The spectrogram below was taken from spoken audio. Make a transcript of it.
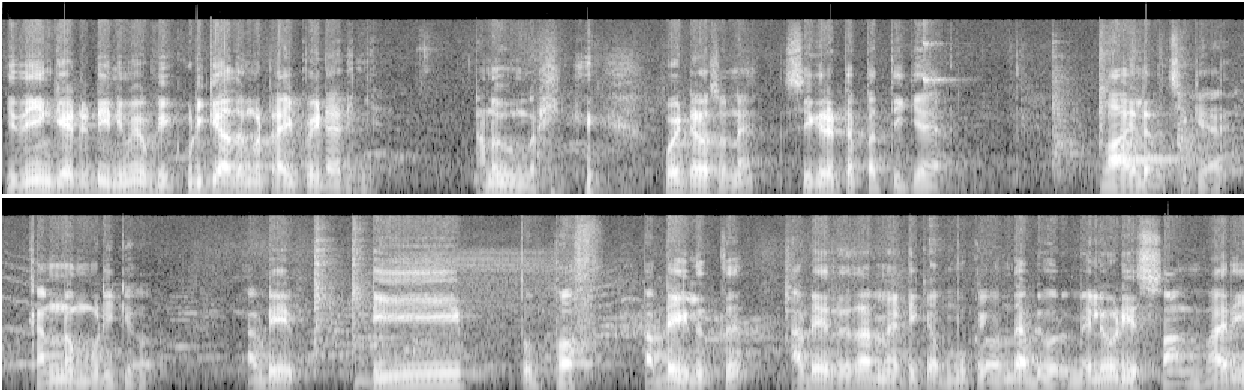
இதையும் கேட்டுட்டு இனிமேல் இப்படி குடிக்காதவங்க ட்ரை பண்ணிடாதீங்க. அணுகுமுறை. போயிட்டு என்ன சொன்னேன்? சிகரெட்டை பற்றிக்க வாயில் வச்சுக்க கண்ணை மூடிக்கோ. அப்படியே டீப்பு பஃப் அப்படியே இழுத்து அப்படியே ரிதமேட்டிக்காக மூக்கில் வந்து அப்படியே ஒரு மெலோடியஸ் சாங் மாதிரி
